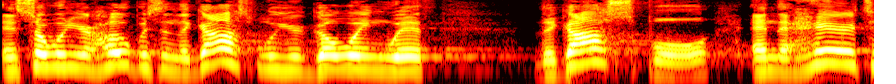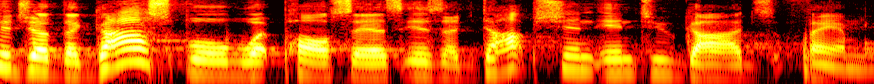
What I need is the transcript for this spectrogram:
And so when your hope is in the gospel, you're going with the gospel and the heritage of the gospel, what Paul says, is adoption into God's family.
